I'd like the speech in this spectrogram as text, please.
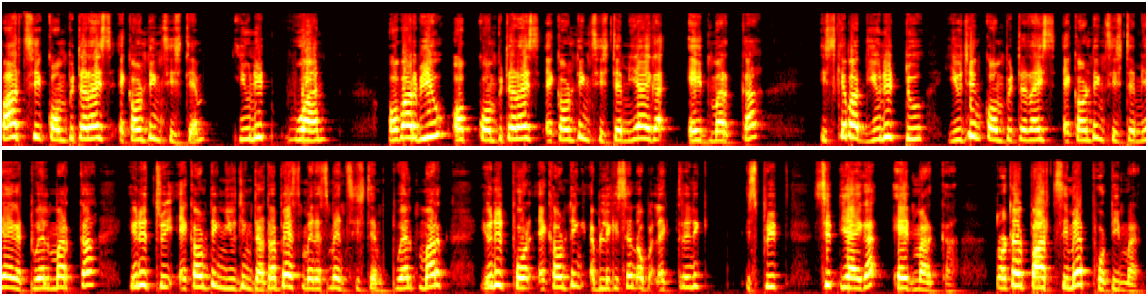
part C computerise accounting system unit one overview of computerise accounting system यह आएगा एट मार्क का। इसके बाद unit two using computerise accounting system यह आएगा ट्वेल्व मार्क का। Unit three accounting using database management system twelve mark unit four accounting application of electronic spreadsheet यह आएगा एट मार्क का। टोटल पार्ट सी में फोर्टी मार्क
